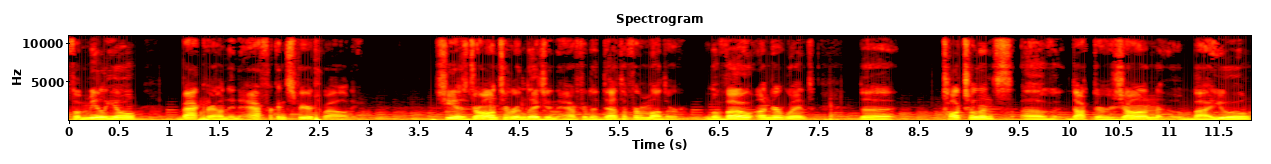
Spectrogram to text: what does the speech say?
familial background in African spirituality. She is drawn to religion after the death of her mother. Laveau underwent the tutelance of Dr. Jean Bayou,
